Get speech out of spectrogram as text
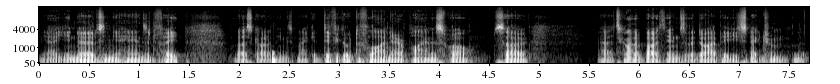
you know, your nerves in your hands and feet, those kind of things make it difficult to fly an aeroplane as well. So uh, it's kind of both ends of the diabetes spectrum that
